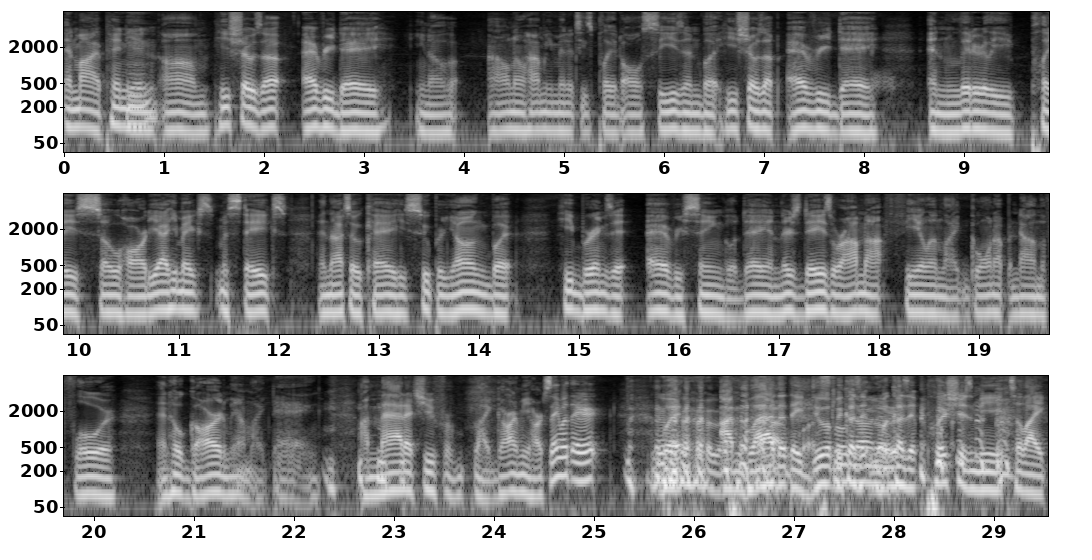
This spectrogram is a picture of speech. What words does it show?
In my opinion, um, he shows up every day. You know, I don't know how many minutes he's played all season, but he shows up every day and literally plays so hard. Yeah, he makes mistakes, and that's okay. He's super young, but he brings it every single day. And there's days where I'm not feeling like going up and down the floor, and he'll guard me. I'm like, dang, I'm mad at you for like guarding me hard. Same with Eric. but I'm glad that they do it Slow because down, it because it pushes me to like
